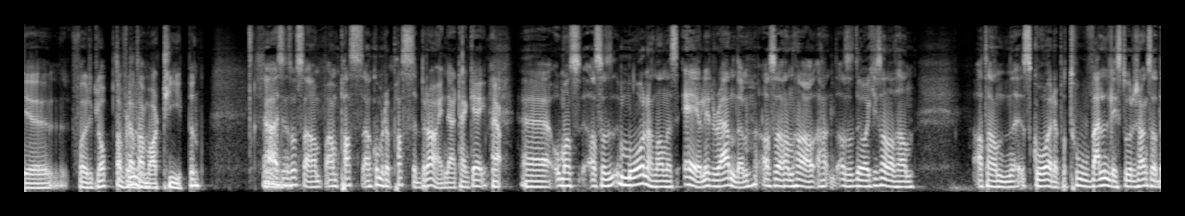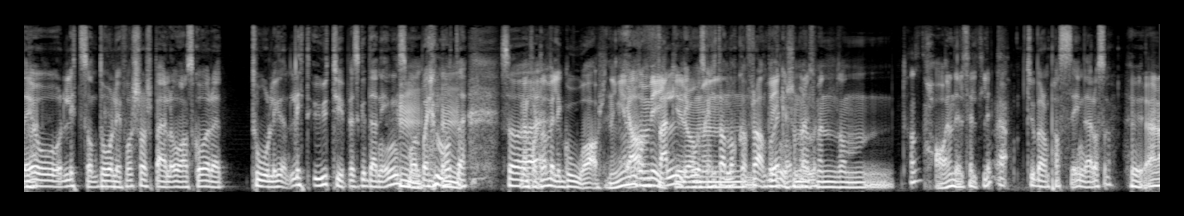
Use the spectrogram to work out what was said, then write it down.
valg for Klopp, da, fordi at han var typen. Ja, jeg synes også han, han, passer, han kommer til å passe bra inn der, tenker jeg. Ja. Uh, han, altså, målene hans er jo litt random. Altså, han har, altså, det var ikke sånn at han at han scorer på to veldig store sjanser. Det er jo litt sånn dårlig forsvarsspill, og han scorer to litt utypiske Danny Ings-mål Mm, på en måte. Så, men fortsatt veldig gode avslutninger. Ja, som veldig gode. Skal ikke ta en- noe fra han på den som, men, som en sånn Han har en del selvtillit. ja, tror bare han passer inn der også. Hører,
